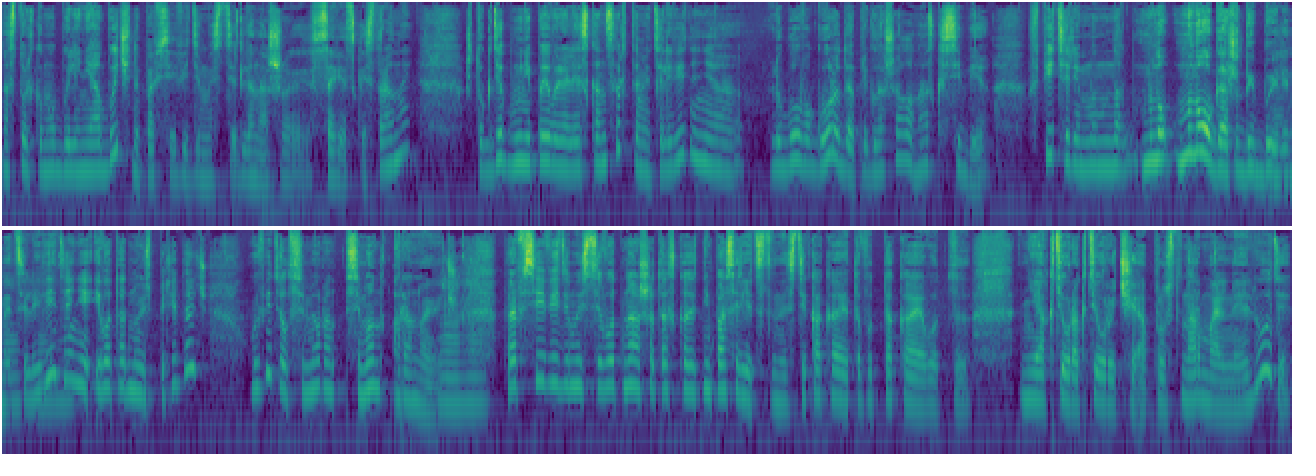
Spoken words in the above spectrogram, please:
настолько мы были необычны, по всей видимости, для нашей советской страны, что где бы мы ни появлялись с концертами, телевидение любого города приглашало нас к себе. В Питере мы мно- мно- многожды были Мгм, на телевидении, и вот одну из передач увидел Семён Семен Аронович. По всей видимости, вот наша, так сказать, непосредственность и какая-то вот такая вот э, не актер актерычи, а просто нормальные люди,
